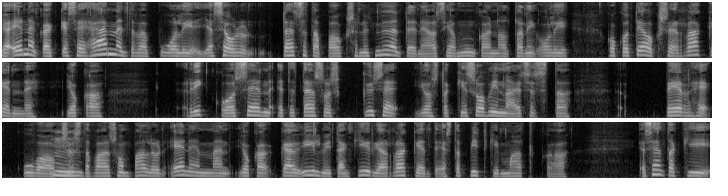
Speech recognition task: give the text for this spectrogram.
Ja ennen kaikkea se hämmentävä puoli, ja se on tässä tapauksessa nyt myönteinen asia mun kannalta, niin oli koko teoksen rakenne, joka rikkoo sen, että tässä olisi kyse jostakin sovinnaisesta perhekuvauksesta, mm. vaan se on paljon enemmän, joka käy ilmi tämän kirjan rakenteesta pitkin matkaa. Ja sen takia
